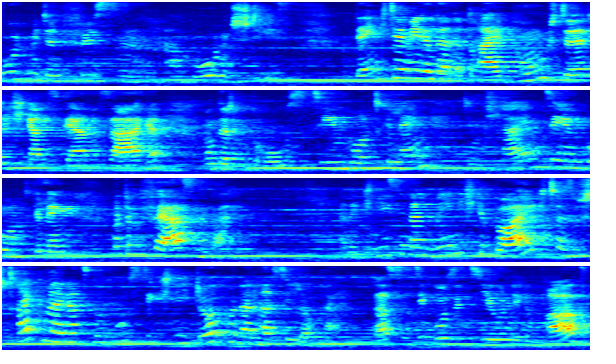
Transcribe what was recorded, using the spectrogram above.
gut mit den Füßen am Boden stehst. Denk dir wieder deine drei Punkte, die ich ganz gerne sage, unter dem großen Zehengrundgelenk, dem kleinen Zehengrundgelenk und dem Fersenbein. Deine Knie sind ein wenig gebeugt, also streck mal ganz bewusst die Knie durch und dann lass sie locker. Das ist die Position, die du brauchst.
